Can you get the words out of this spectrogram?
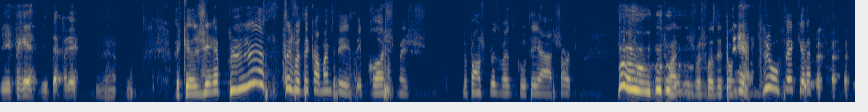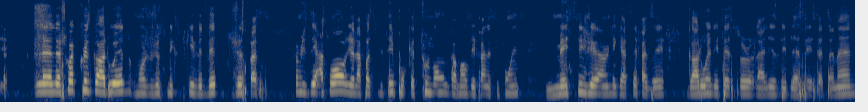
Il est prêt, il était prêt. Fait que j'irais plus, tu sais, je veux dire quand même c'est proche, mais je me penche plus vers du côté à Sharp. Ouais, je vais choisir ton. Dû au fait que le, choix de Chris Godwin, moi je vais juste m'expliquer vite vite, juste parce que, comme je dis, à soir, il y a la possibilité pour que tout le monde ramasse des fantasy points. Mais si j'ai un négatif à dire, Godwin était sur la liste des blessés cette semaine.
